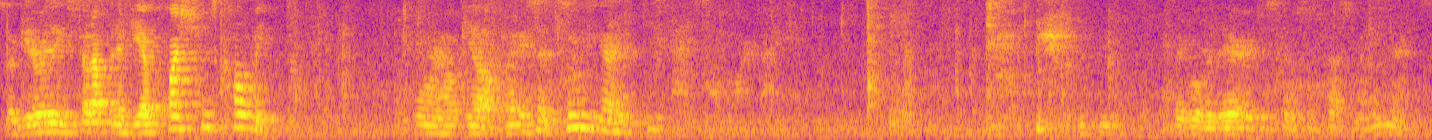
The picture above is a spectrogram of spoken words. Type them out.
So get everything set up, and if you have questions, call me. To help you out. Like I said, some of you guys, these guys don't know more than I go over there, I just going to confess my ignorance.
